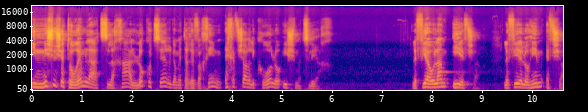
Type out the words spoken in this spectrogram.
אם מישהו שתורם להצלחה לא קוצר גם את הרווחים, איך אפשר לקרוא לו איש מצליח? לפי העולם אי אפשר, לפי אלוהים אפשר.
